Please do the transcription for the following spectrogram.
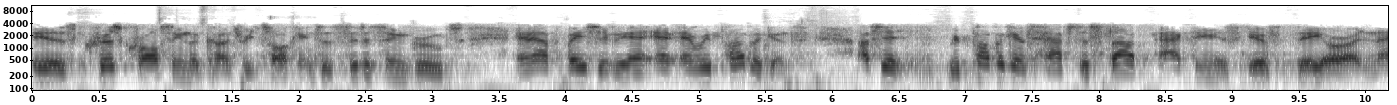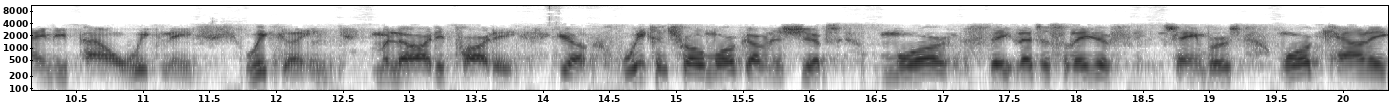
is crisscrossing the country, talking to citizen groups, and I've basically and, and Republicans. I've said Republicans have to stop acting as if they are a 90 pound weakling, weakling minority party. You know, we control more governorships, more state legislative chambers, more county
